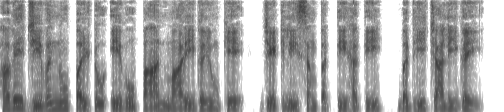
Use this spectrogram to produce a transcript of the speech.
હવે જીવનનું પલટું એવું પાન માળી ગયું કે જેટલી સંપત્તિ હતી, બધી ચાલી ગઈ.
